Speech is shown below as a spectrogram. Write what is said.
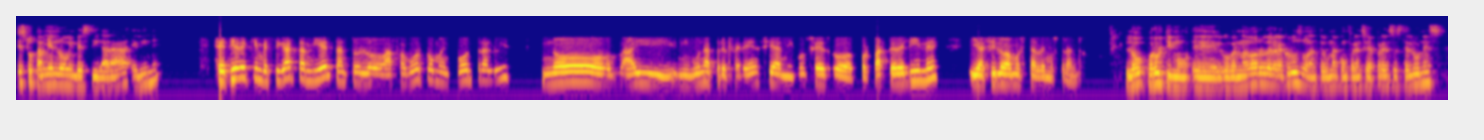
¿Esto también lo investigará el INE? Se tiene que investigar también, tanto lo a favor como en contra, Luis. No hay ninguna preferencia, ningún sesgo por parte del INE y así lo vamos a estar demostrando. Lo, por último, el gobernador de Veracruz, durante una conferencia de prensa este lunes,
